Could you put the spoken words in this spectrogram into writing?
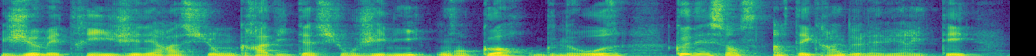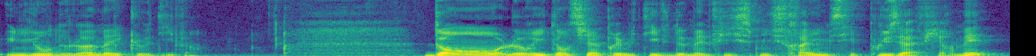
géométrie, génération, gravitation, génie, ou encore gnose, connaissance intégrale de la vérité, union de l'homme avec le divin. Dans le rite ancien primitif de Memphis Misraim, c'est plus affirmé.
